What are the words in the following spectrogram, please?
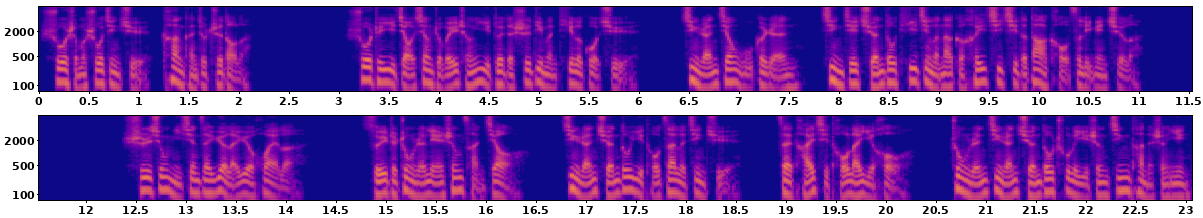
说什么？说进去看看就知道了。”说着，一脚向着围成一堆的师弟们踢了过去，竟然将五个人进阶全都踢进了那个黑漆漆的大口子里面去了。师兄，你现在越来越坏了！随着众人连声惨叫，竟然全都一头栽了进去。在抬起头来以后，众人竟然全都出了一声惊叹的声音。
